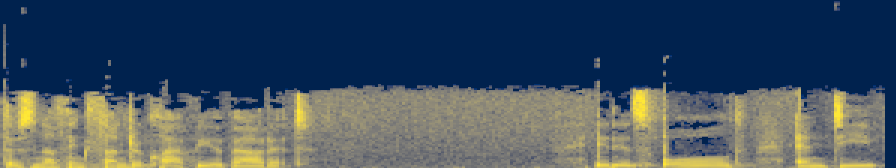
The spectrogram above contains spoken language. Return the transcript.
There's nothing thunderclappy about it. It is old and deep,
